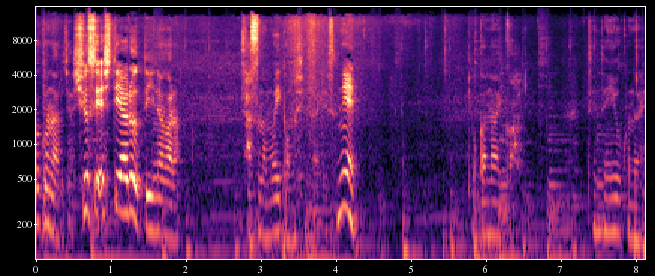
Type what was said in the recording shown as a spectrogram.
かくならじゃあ修正してやるって言いながら刺すのもいいかもしれないですね。許可ないか。全然良くない。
